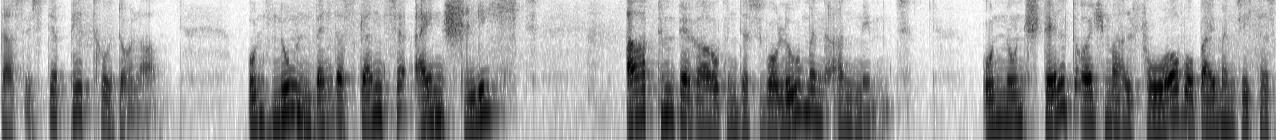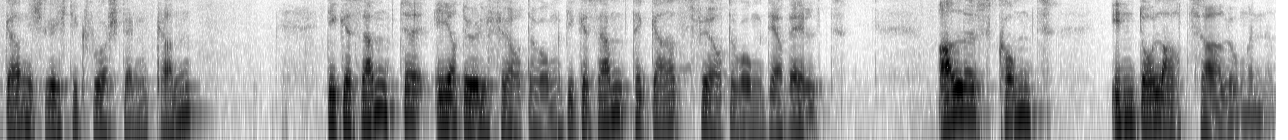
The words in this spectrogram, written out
Das ist der Petrodollar. Und nun, wenn das Ganze ein schlicht atemberaubendes Volumen annimmt, und nun stellt euch mal vor, wobei man sich das gar nicht richtig vorstellen kann, die gesamte Erdölförderung, die gesamte Gasförderung der Welt, alles kommt in Dollarzahlungen.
